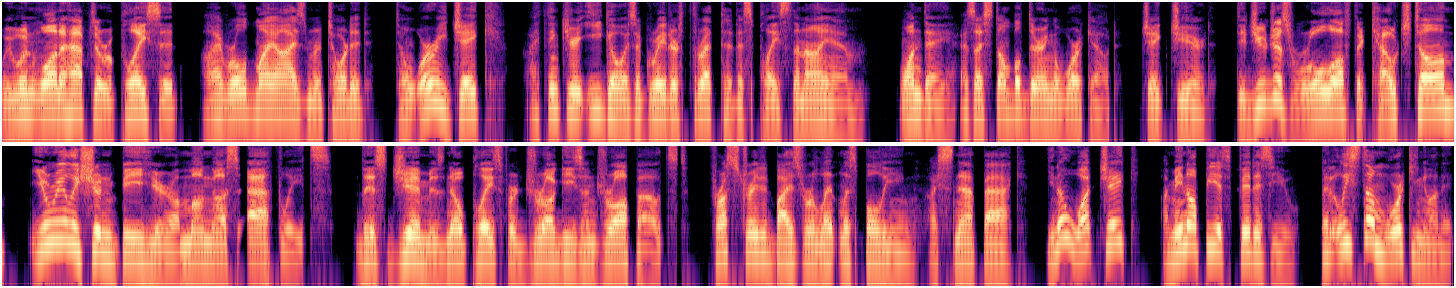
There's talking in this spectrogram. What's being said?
We wouldn't want to have to replace it. I rolled my eyes and retorted, Don't worry, Jake. I think your ego is a greater threat to this place than I am. One day, as I stumbled during a workout, Jake jeered, Did you just roll off the couch, Tom? You really shouldn't be here among us athletes. This gym is no place for druggies and dropouts. Frustrated by his relentless bullying, I snapped back. You know what, Jake? I may not be as fit as you, but at least I'm working on it.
